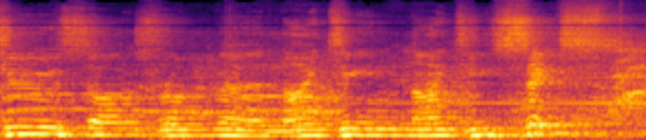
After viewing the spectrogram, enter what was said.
two songs from uh, 1996.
